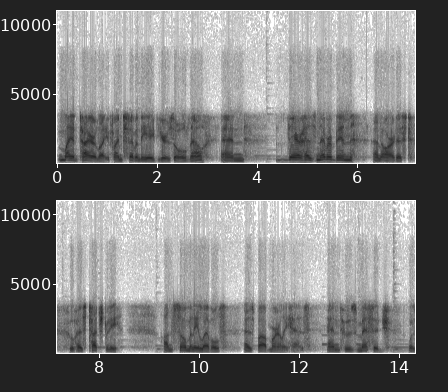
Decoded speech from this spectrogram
my entire life. I'm 78 years old now, and there has never been an artist who has touched me on so many levels as Bob Marley has, and whose message was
